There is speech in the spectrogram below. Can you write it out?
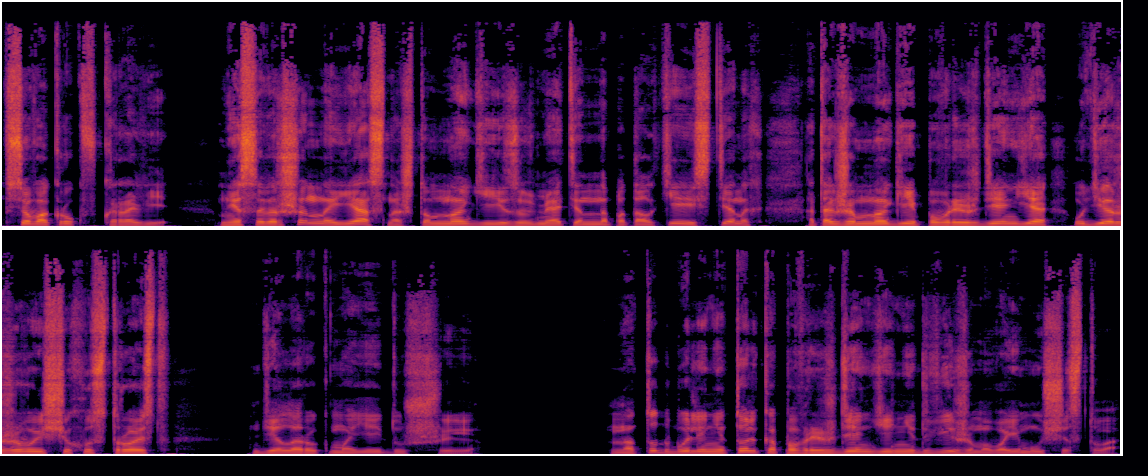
Все вокруг в крови. Мне совершенно ясно, что многие из вмятин на потолке и стенах, а также многие повреждения удерживающих устройств — дело рук моей души. Но тут были не только повреждения недвижимого имущества.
